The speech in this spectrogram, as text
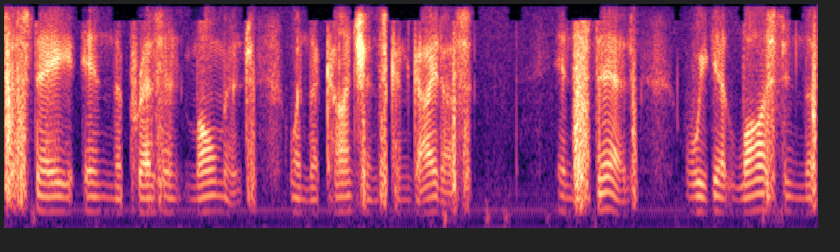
to stay in the present moment when the conscience can guide us. Instead, we get lost in the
